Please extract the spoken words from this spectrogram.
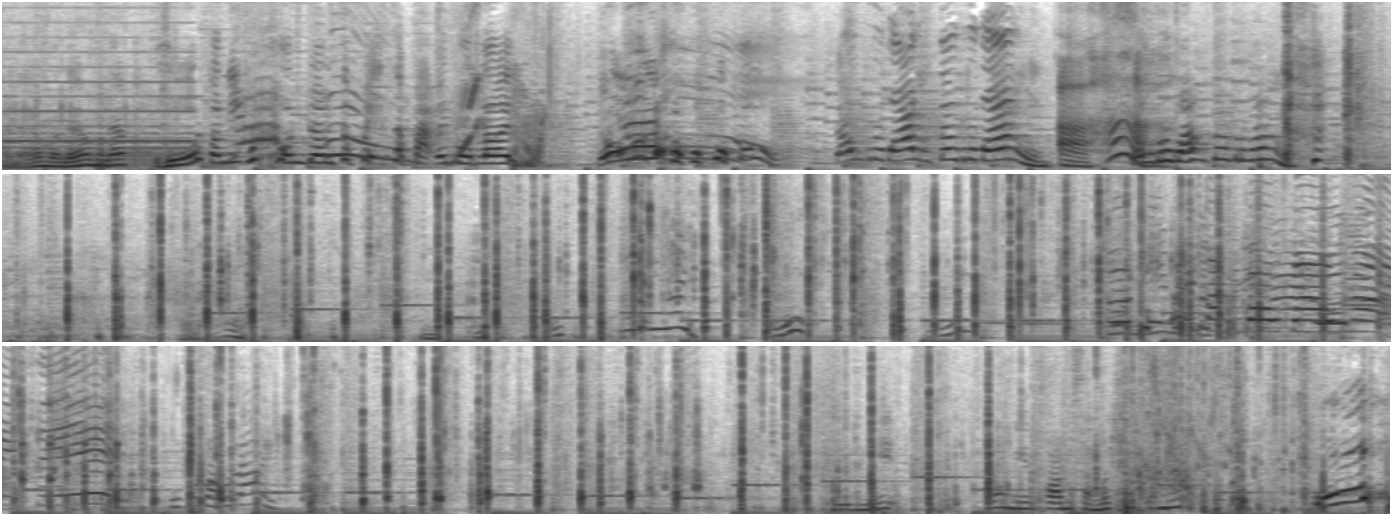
มาแล้วมาแล้วมาแล้วโอ้โหตอนนี้ทุกคนเดินสเปะสปะไปหมดเลยโอ้โหต้องระวังต้องระวังอ่าฮะต้องระวังต้องระวัง ทีมนี้ต้องมีความสามัคคีกันนะ โอ้โห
